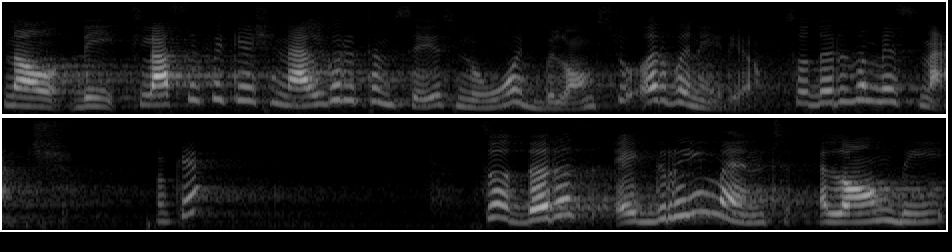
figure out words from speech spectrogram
now the classification algorithm says no it belongs to urban area. So there is a mismatch. Okay. So there is agreement along the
